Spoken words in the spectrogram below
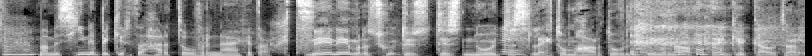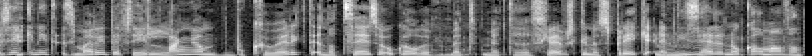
Mm-hmm. Maar misschien heb ik er te hard over nagedacht. Nee, nee, maar dat is goed. Dus het is nooit nee. te slecht om hard over de dingen na te denken, Koutar. Zeker niet. Marit heeft heel lang aan het boek gewerkt en dat zei ze ook wel. We hebben met, met de schrijvers kunnen spreken en die zeiden ook allemaal van...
